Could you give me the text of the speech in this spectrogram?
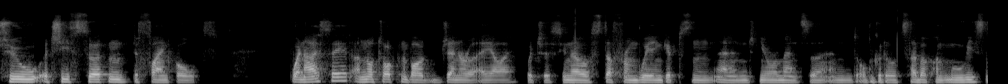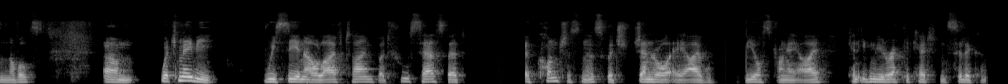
to achieve certain defined goals. When I say it, I'm not talking about general AI, which is you know stuff from William Gibson and Neuromancer and all the good old cyberpunk movies and novels, um, which maybe we see in our lifetime. But who says that a consciousness, which general AI would be or strong AI can even be replicated in silicon,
